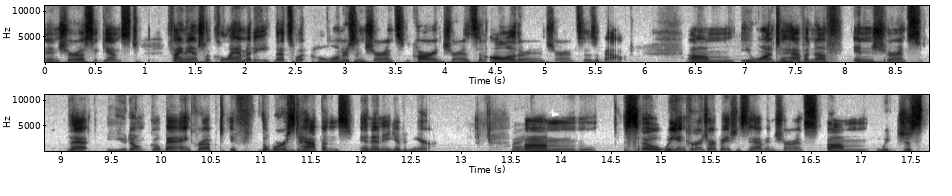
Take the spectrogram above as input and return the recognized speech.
insure us against financial calamity. That's what homeowners insurance and car insurance and all other insurance is about. Um, you want to have enough insurance that you don't go bankrupt if the worst happens in any given year. Right. Um, so we encourage our patients to have insurance. Um, we just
